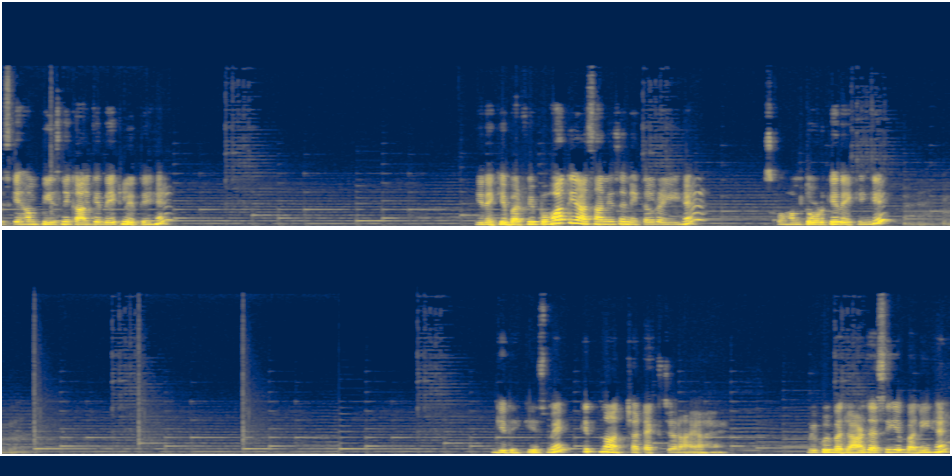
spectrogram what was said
इसके हम पीस निकाल के देख लेते हैं। ये देखिए, बर्फ़ी बहुत ही आसानी से निकल रही है। इसको हम तोड़ के देखेंगे। ये देखिए, इसमें कितना अच्छा टेक्सचर आया है। बिल्कुल बाज़ार जैसी ये बनी है।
